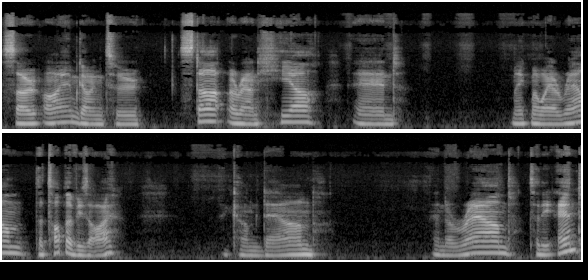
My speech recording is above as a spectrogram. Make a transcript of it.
So I am going to start around here and make my way around the top of his eye and come down and around to the end.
